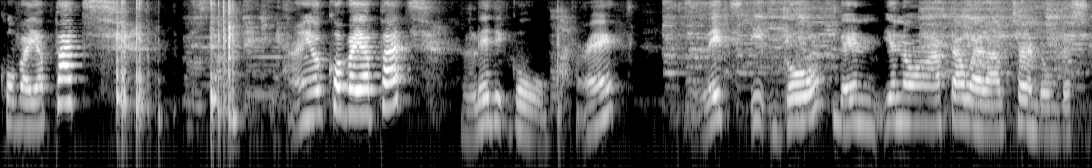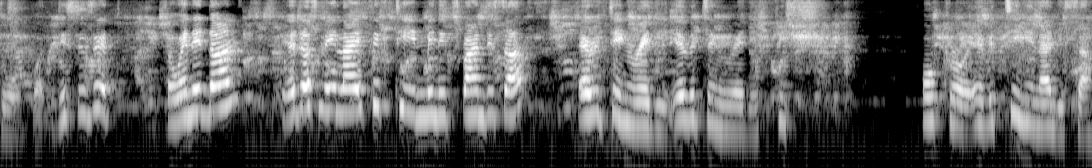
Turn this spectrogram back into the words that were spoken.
cover your pot. And you cover your pot let it go right let it go. Then you know after a while I'll turn down the stove. But this is it. So when it done you just need like 15 minutes for this up everything ready everything ready. Fish okra everything in this uh,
